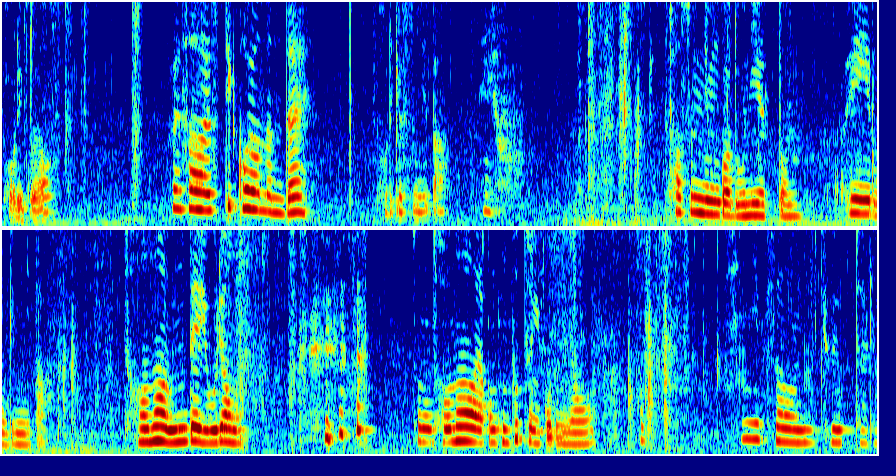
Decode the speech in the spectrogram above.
버리고요. 회사의 스티커였는데 버리겠습니다. 에휴. 사수님과 논의했던 회의록입니다. 전화 응대 요령. 저는 전화 약간 공포증 있거든요. 신입사원 교육 자료.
